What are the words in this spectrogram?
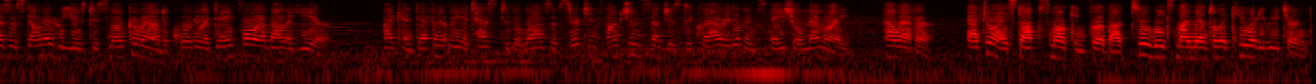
As a stoner who used to smoke around a quarter a day for about a year, I can definitely attest to the loss of certain functions such as declarative and spatial memory. However, after I stopped smoking for about two weeks my mental acuity returned,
